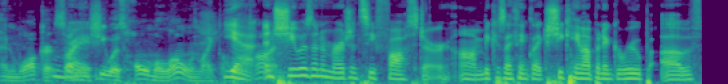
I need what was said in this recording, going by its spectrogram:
and walk her. So I mean, she was home alone like the yeah and she was an emergency foster um, because i think like she came up in a group of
